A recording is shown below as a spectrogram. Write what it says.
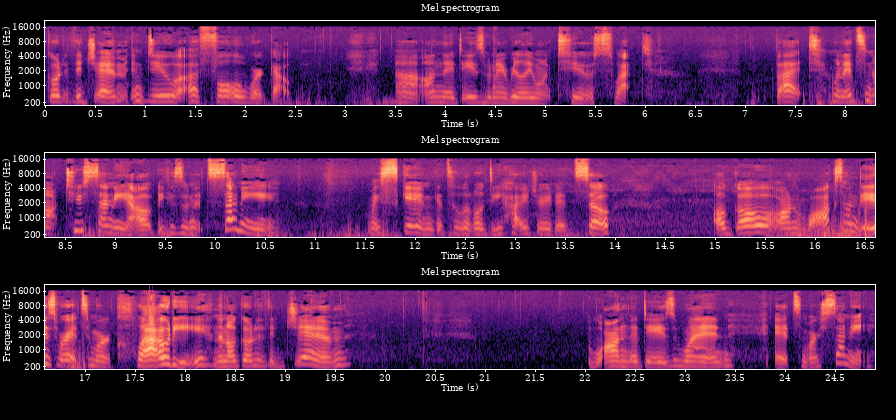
go to the gym and do a full workout uh, on the days when I really want to sweat. but when it's not too sunny out, because when it's sunny, my skin gets a little dehydrated. So I'll go on walks on days where it's more cloudy, and then I'll go to the gym on the days when it's more sunny.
